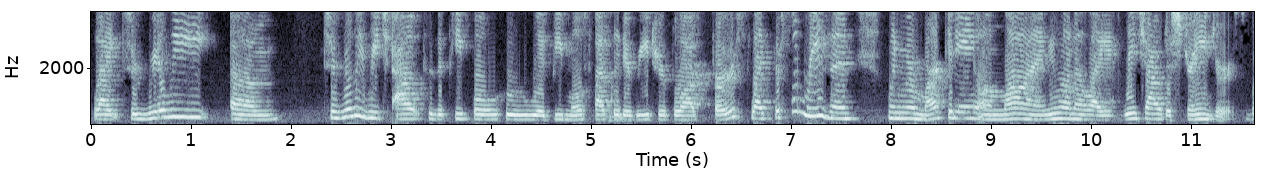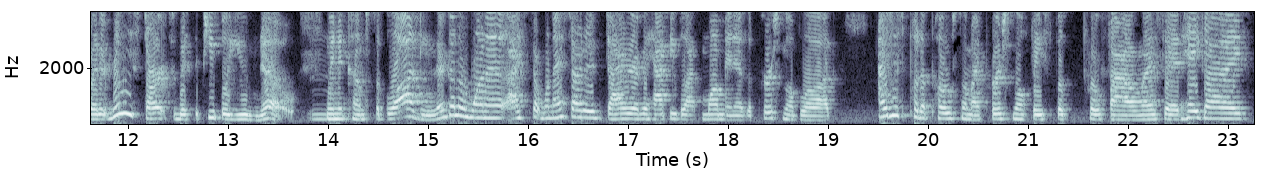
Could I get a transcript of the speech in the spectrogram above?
Like to really, um, to really reach out to the people who would be most likely to read your blog first. Like for some reason, when we're marketing online, we want to like reach out to strangers, but it really starts with the people you know. When it comes to blogging, they're gonna want to. I start when I started Diary of a Happy Black Woman as a personal blog. I just put a post on my personal Facebook profile and I said, "Hey guys,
